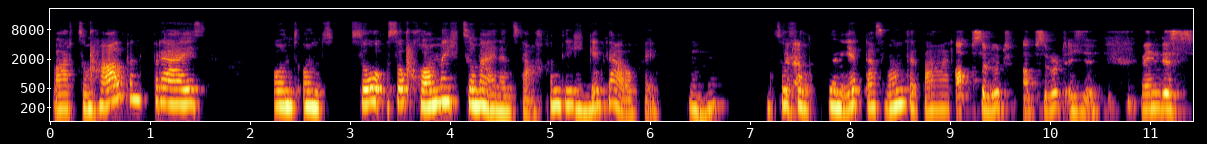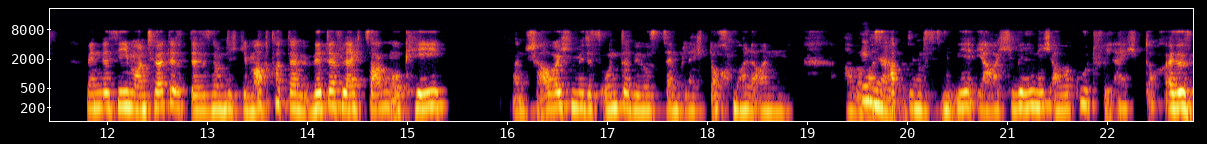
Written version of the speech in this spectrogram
war zum halben Preis. Und, und so, so komme ich zu meinen Sachen, die ich Mhm. gebrauche. Mhm. Und so Genau. funktioniert das wunderbar. Absolut, absolut. Ich, wenn, das, wenn das jemand hört, der, es noch nicht gemacht hat, dann wird er vielleicht sagen, okay, dann schaue ich mir das Unterbewusstsein vielleicht doch mal an. Aber was Genau. hat denn das mit mir? Ja, ich will nicht, aber gut, vielleicht doch. Also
